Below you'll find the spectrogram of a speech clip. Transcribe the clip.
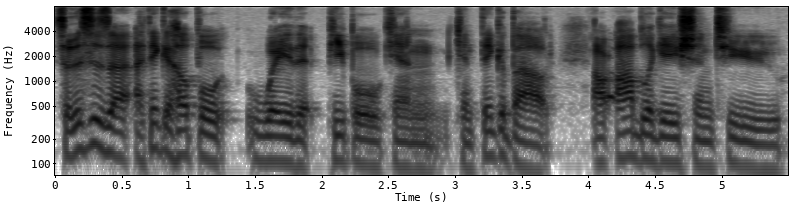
So this is, a, I think, a helpful way that people can can think about our obligation to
